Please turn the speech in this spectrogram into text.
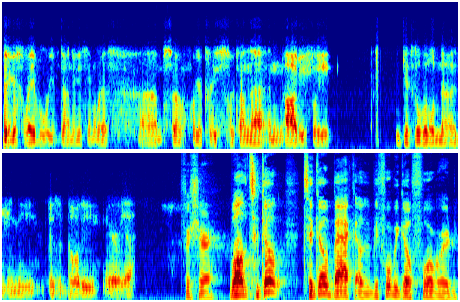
biggest label we've done anything with. Um, so we're pretty stoked on that, and obviously, it gives a little nudge in the visibility area. For sure. Well, to go to go back uh, before we go forward,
